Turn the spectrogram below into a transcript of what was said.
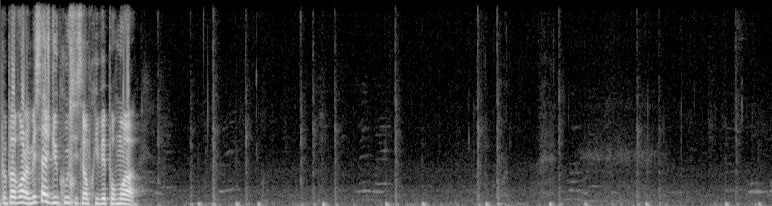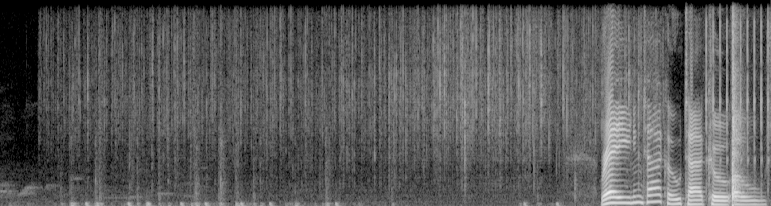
peut pas voir le message du coup si c'est en privé pour moi. Raining taco tacos.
